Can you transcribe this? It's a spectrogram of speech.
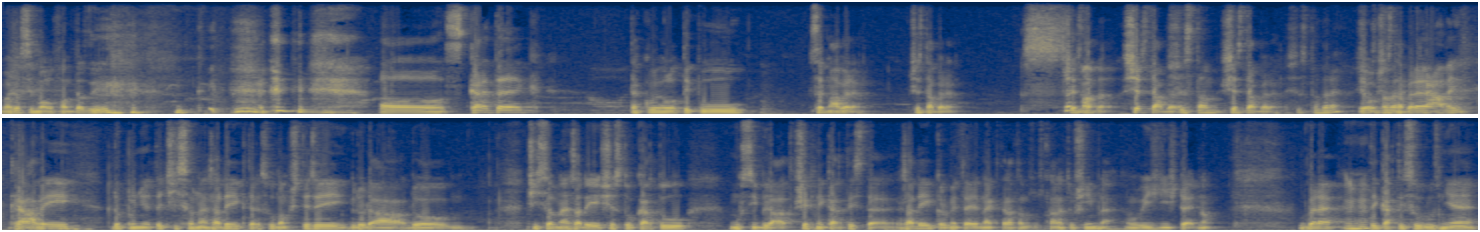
Máš asi malou fantazii. z karetek takového typu sedmá bere, šestá bere. Šestá, bere. šestá bere. Šestá, šestá bere. Šestá bere? Jo, šestá bere. Krávy. Krávy. Doplňujete číselné řady, které jsou tam čtyři. Kdo dá do číselné řady šestou kartu, musí brát všechny karty z té řady, kromě té jedné, která tam zůstane, tuším, ne, nebo vyjíždíš, to je jedno. Bere, mm-hmm. ty karty jsou různě,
